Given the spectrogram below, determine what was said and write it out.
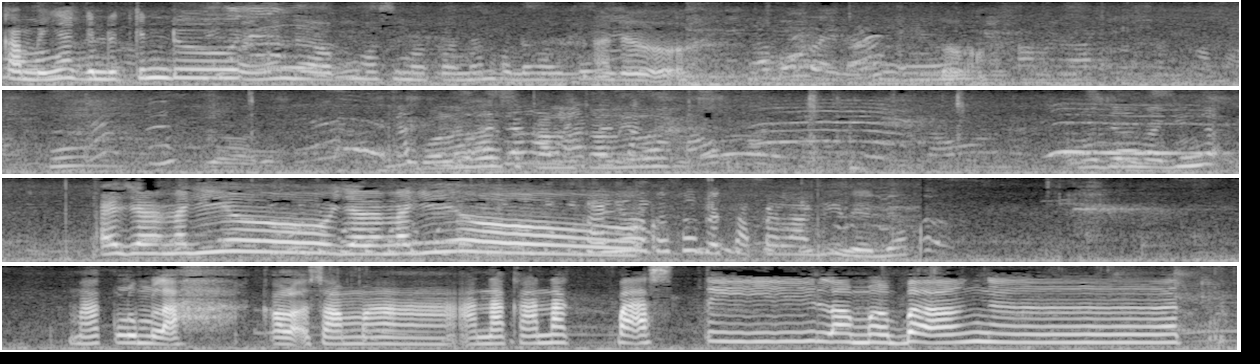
Kambingnya gendut-gendut. Pengen deh aku ngasih makanan padahal tuh. Aduh. Tuh. Boleh lah sekali-kali lah. Mau jalan lagi nggak? Ayo jalan lagi yuk, jalan lagi yuk. Atasnya udah capek lagi deh dia. Maklum lah, kalau sama anak-anak pasti lama banget.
